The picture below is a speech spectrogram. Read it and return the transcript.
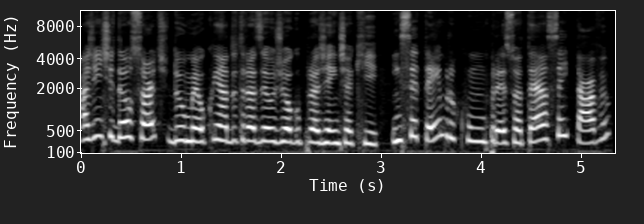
A gente deu sorte do meu cunhado trazer o jogo pra gente aqui em setembro, com um preço até aceitável,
